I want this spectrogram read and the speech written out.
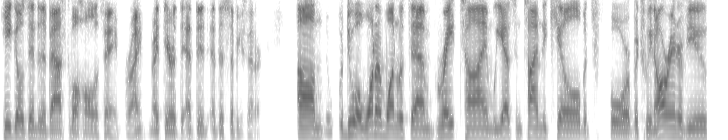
he goes into the Basketball Hall of Fame, right? Right there at the at the, at the Civic Center. Um, we do a one-on-one with them. Great time. We have some time to kill before between our interview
